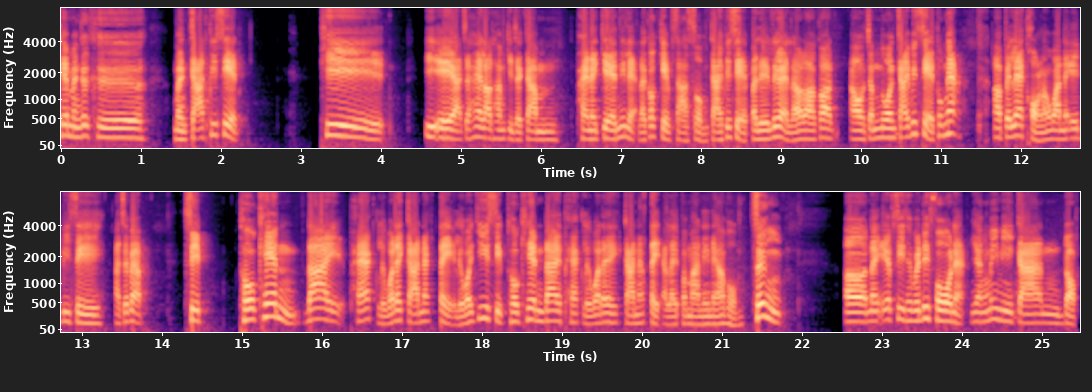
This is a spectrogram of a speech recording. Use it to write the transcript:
เค็นมันก็คือเหมือนการ์ดพิเศษที่ EA อะจะให้เราทำกิจกรรมภายในเกมนี่แหละ แล้วก็เก็บสะสมการ์ดพิเศษไปเรื่อยๆ แล้วเราก็เอาจำนวนการ์ดพิเศษพวกเนี้ยเอาไปแลกของรางวัลใน SBC อาจจะแบบ 10 โทเค็นได้แพ็คหรือว่าได้การนักเตะ หรือว่า 20 โทเค็นได้แพ็คหรือว่าได้การนักเตะอะไรประมาณนี้นะครับผม ซึ่งเอ่อใน FC 24เนี่ยยังไม่มีการดรอป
